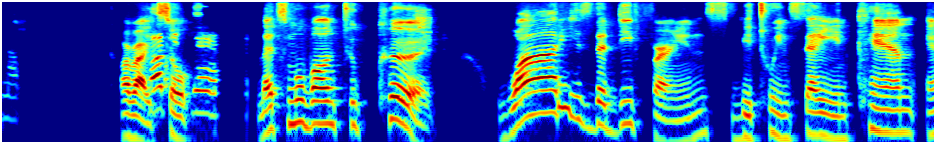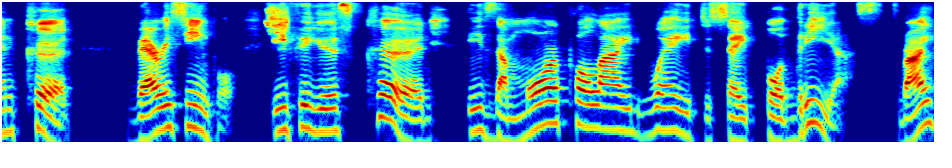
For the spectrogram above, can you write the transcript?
No. All right, so let's move on to could. What is the difference between saying can and could? Very simple. If you use could, it's a more polite way to say podrías, right?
